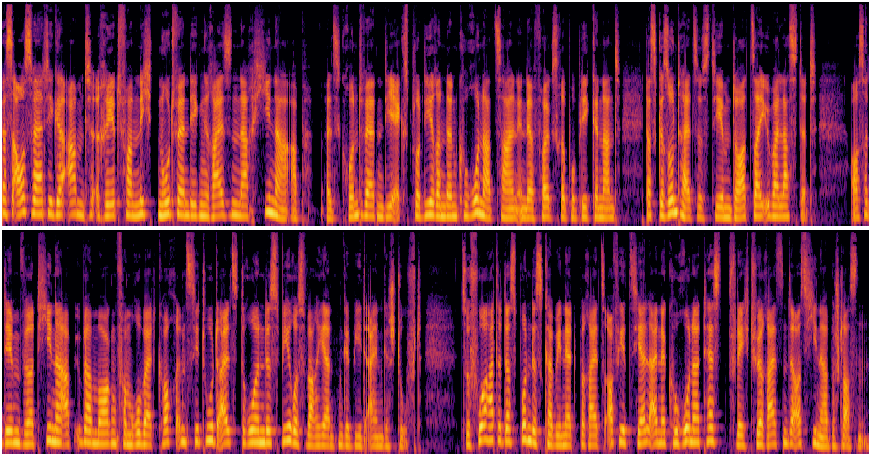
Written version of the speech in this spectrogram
Das Auswärtige Amt rät von nicht notwendigen Reisen nach China ab. Als Grund werden die explodierenden Corona-Zahlen in der Volksrepublik genannt. Das Gesundheitssystem dort sei überlastet. Außerdem wird China ab übermorgen vom Robert Koch Institut als drohendes Virusvariantengebiet eingestuft. Zuvor hatte das Bundeskabinett bereits offiziell eine Corona-Testpflicht für Reisende aus China beschlossen.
